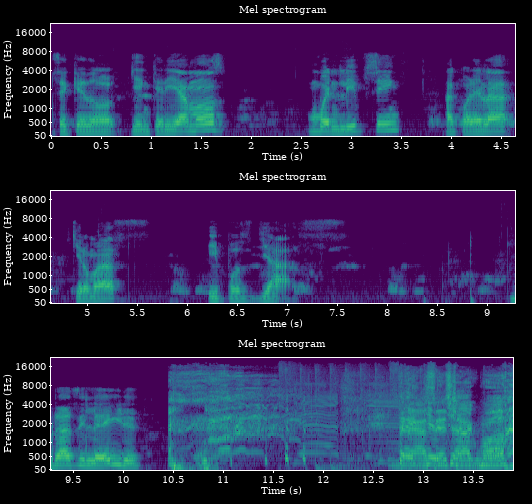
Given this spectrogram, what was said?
se quedó quien queríamos. Un buen lip sync. Acuarela, quiero más. Y pues jazz. Brasileiro. Gracias, you, Chacmo.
